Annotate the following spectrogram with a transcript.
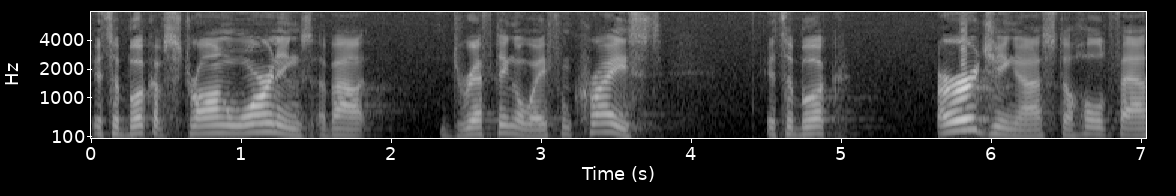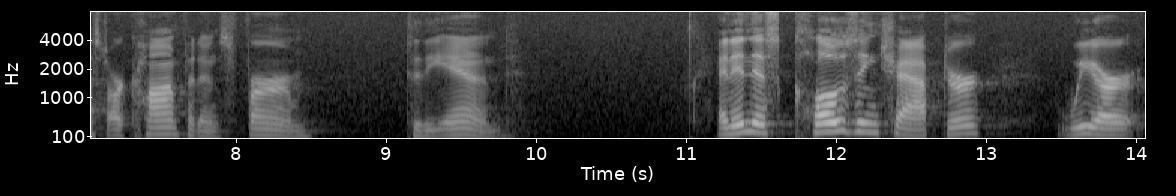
It's a book of strong warnings about drifting away from Christ. It's a book urging us to hold fast our confidence firm to the end. And in this closing chapter, we are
